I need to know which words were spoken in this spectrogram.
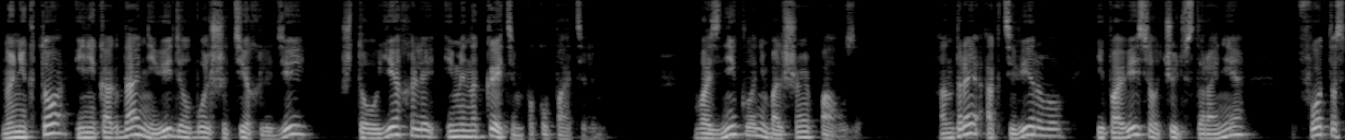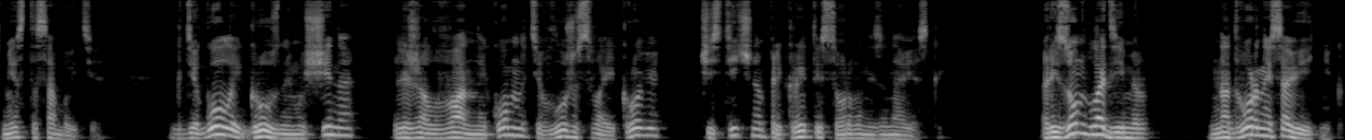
Но никто и никогда не видел больше тех людей, что уехали именно к этим покупателям. Возникла небольшая пауза. Андрей активировал и повесил чуть в стороне фото с места события, где голый грузный мужчина лежал в ванной комнате в луже своей крови, частично прикрытой сорванной занавеской. Резон Владимир, надворный советник,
